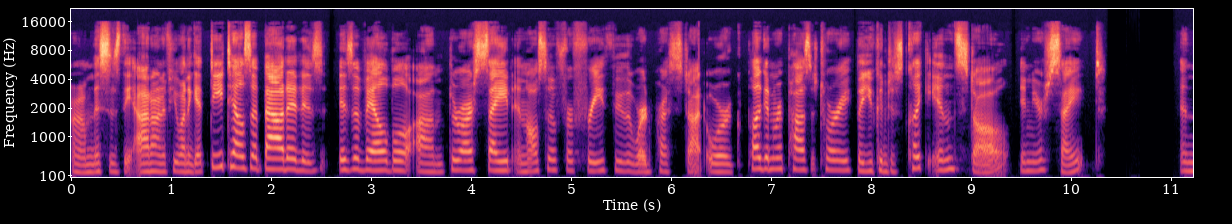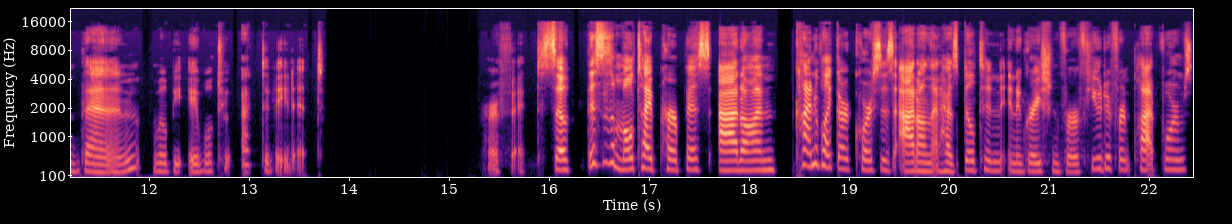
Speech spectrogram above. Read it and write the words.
Um, this is the add-on. If you want to get details about it, is is available um, through our site and also for free through the WordPress.org plugin repository. But you can just click install in your site, and then we'll be able to activate it. Perfect. So this is a multi-purpose add-on, kind of like our courses add-on that has built-in integration for a few different platforms.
